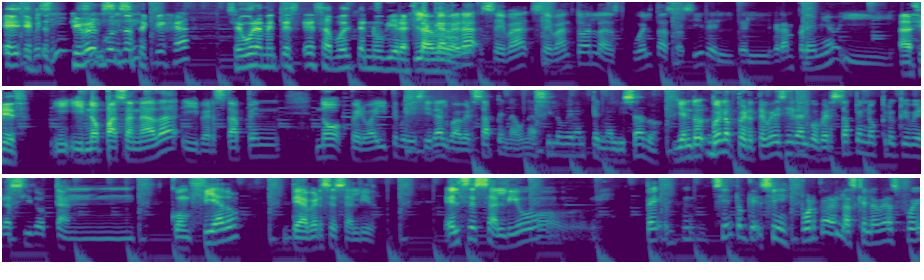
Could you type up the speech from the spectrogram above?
Eh, eh, pues si Red Bull no se queja, seguramente esa vuelta no hubiera estado. La carrera se va, se van todas las vueltas así del, Gran Premio y. Así es. Y, no pasa nada. Y Verstappen, no, pero ahí te voy a decir algo. A Verstappen aún así lo hubieran penalizado. Yendo, bueno, pero te voy a decir algo. Verstappen no creo que hubiera sido tan confiado de haberse salido. Él se salió. Siento que sí, por todas las que la veas fue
